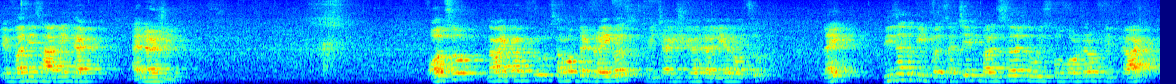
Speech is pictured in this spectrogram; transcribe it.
If one is having that energy. Also, now I come to some of the drivers which I shared earlier also. Like these are the people, Sachin Bansal who is co-founder of Flipkart.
